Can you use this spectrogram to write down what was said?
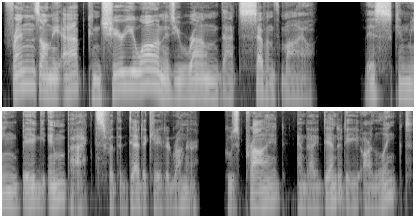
Friends on the app can cheer you on as you round that seventh mile. This can mean big impacts for the dedicated runner, whose pride and identity are linked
